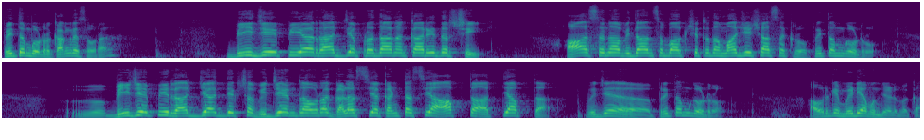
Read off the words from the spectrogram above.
ಪ್ರೀತಮ್ ಗೌಡರು ಕಾಂಗ್ರೆಸ್ ಅವರ? ಬಿ ಜೆ ಪಿಯ ರಾಜ್ಯ ಪ್ರಧಾನ ಕಾರ್ಯದರ್ಶಿ. ಹಾಸನ ವಿಧಾನಸಭಾ ಕ್ಷೇತ್ರದ ಮಾಜಿ ಶಾಸಕರು ಪ್ರೀತಮ್ ಗೌಡರು. ಬಿಜೆಪಿ ರಾಜ್ಯಾಧ್ಯಕ್ಷ ವಿಜಯನ್ ರಾವ್ರ ಗಳಸ್ಯ ಕಂಠಸ್ಯ ಆಪ್ತ ಅತ್ಯಾಪ್ತ ವಿಜಯ ಪ್ರೀತಮ್ ಗೌಡರು. ಅವ್ರಿಗೆ ಮೀಡಿಯಾ ಮುಂದೆ ಹೇಳ್ಬೇಕಾ?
